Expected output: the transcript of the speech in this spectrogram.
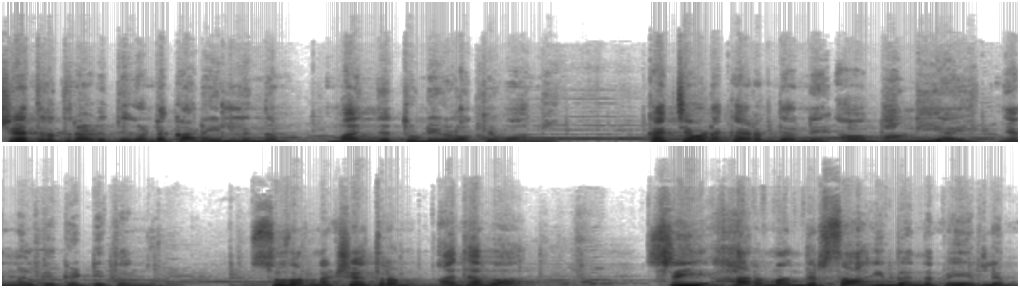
ക്ഷേത്രത്തിനടുത്ത് കണ്ട കടയിൽ നിന്നും മഞ്ഞ തുണികളൊക്കെ വാങ്ങി. കച്ചവടക്കാരൻ തന്നെ അവ ഭംഗിയായി ഞങ്ങൾക്ക് കെട്ടിത്തന്നു. സുവർണക്ഷേത്രം അഥവാ ശ്രീ ഹർമന്ദിർ സാഹിബ് എന്ന പേരിലും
